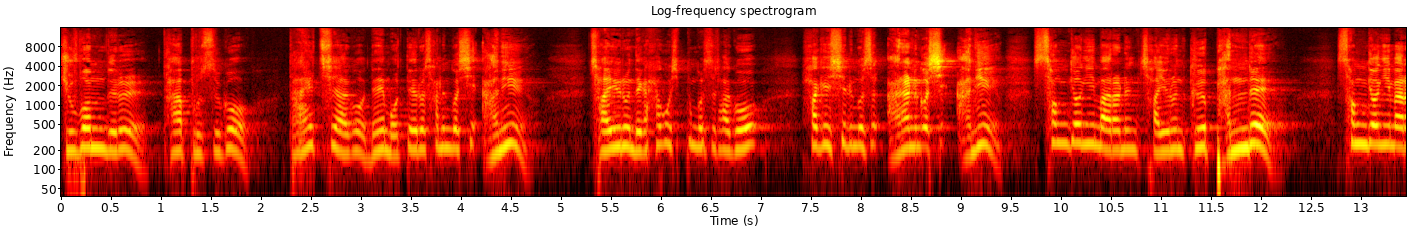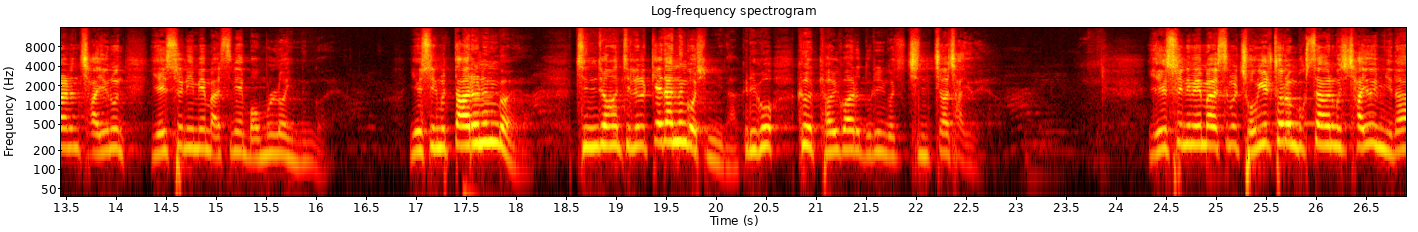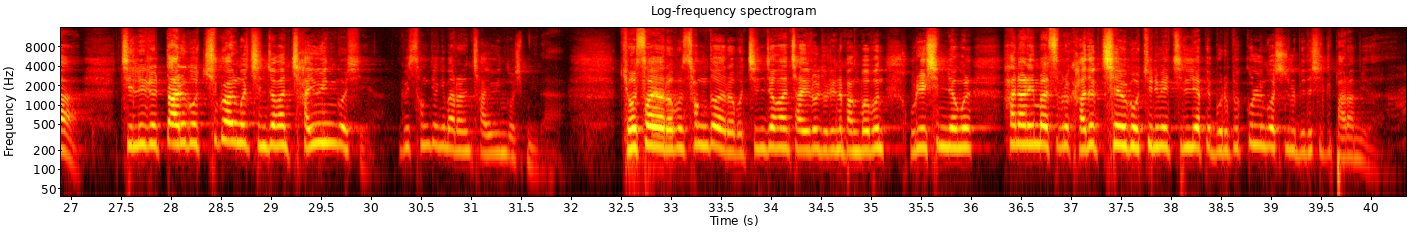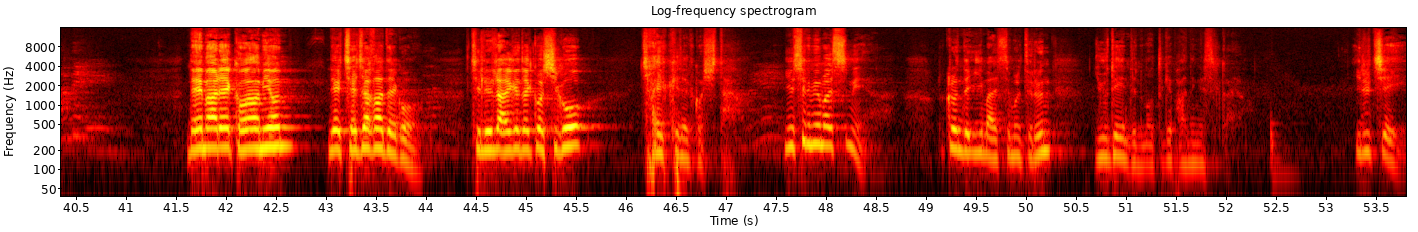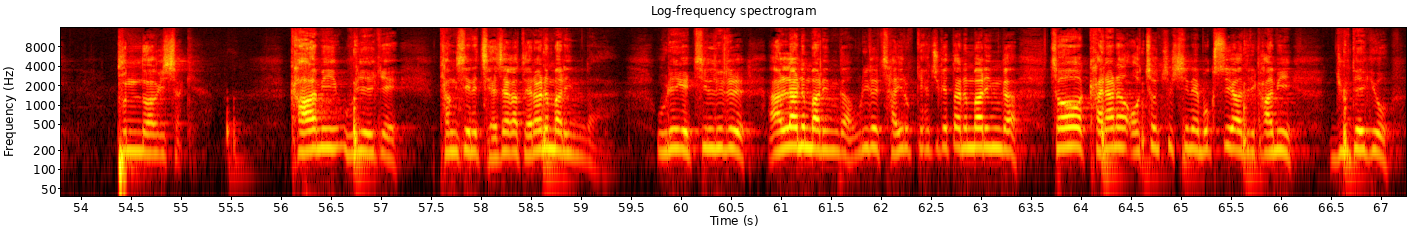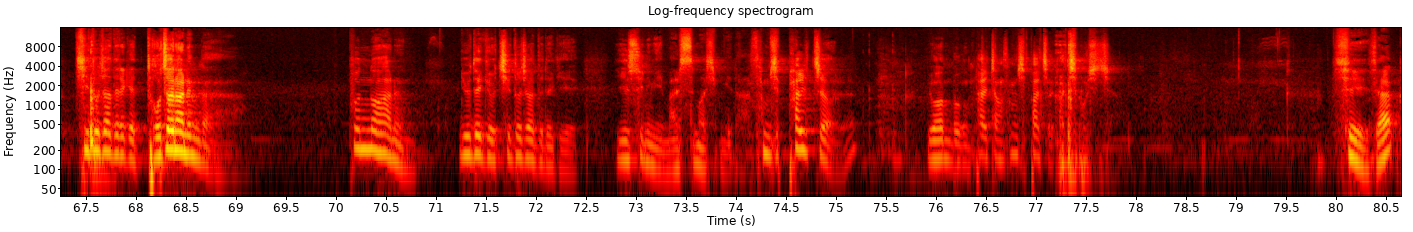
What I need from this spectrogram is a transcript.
규범들을 다 부수고 다 해체하고 내 멋대로 사는 것이 아니에요. 자유는 내가 하고 싶은 것을 하고 하기 싫은 것을 안 하는 것이 아니에요. 성경이 말하는 자유는 그 반대예요. 성경이 말하는 자유는 예수님의 말씀에 머물러 있는 거예요. 예수님을 따르는 거예요. 진정한 진리를 깨닫는 것입니다. 그리고 그 결과를 누리는 것이 진짜 자유예요. 예수님의 말씀을 종일토록 묵상하는 것이 자유입니다. 진리를 따르고 추구하는 것이 진정한 자유인 것이에요. 이것이 성경이 말하는 자유인 것입니다. 교사 여러분, 성도 여러분, 진정한 자유를 누리는 방법은 우리의 심령을 하나님 말씀으로 가득 채우고 주님의 진리 앞에 무릎을 꿇는 것인 줄 믿으시길 바랍니다. 내 말에 거하면 내 제자가 되고 진리를 알게 될 것이고 자유케 될 것이다. 예수님의 말씀이에요. 그런데 이 말씀을 들은 유대인들은 어떻게 반응했을까요? 일제히 분노하기 시작해요. 감히 우리에게 당신의 제자가 되라는 말인가? 우리에게 진리를 알라는 말인가? 우리를 자유롭게 해주겠다는 말인가? 저 가난한 어촌 출신의 목수의 아들이 감히 유대교 지도자들에게 도전하는가? 분노하는 유대교 지도자들에게 예수님이 말씀하십니다. 38절 요한복음 8장 38절 같이 보시죠. 시작.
